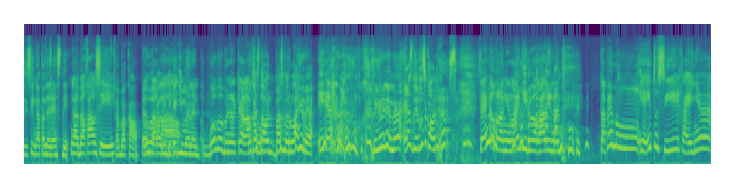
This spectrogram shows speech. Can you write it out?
singkatan dari SD? nggak bakal sih. Gak bakal. Nggak Lo bakal didiknya gimana? Gue bener-bener kayak langsung. kasih tahu pas baru lahir ya? Iya. Dengerin ya, nah SD itu sekolah dasar. Saya nggak ulangin lagi dua kali nanti. Tapi emang ya itu sih kayaknya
